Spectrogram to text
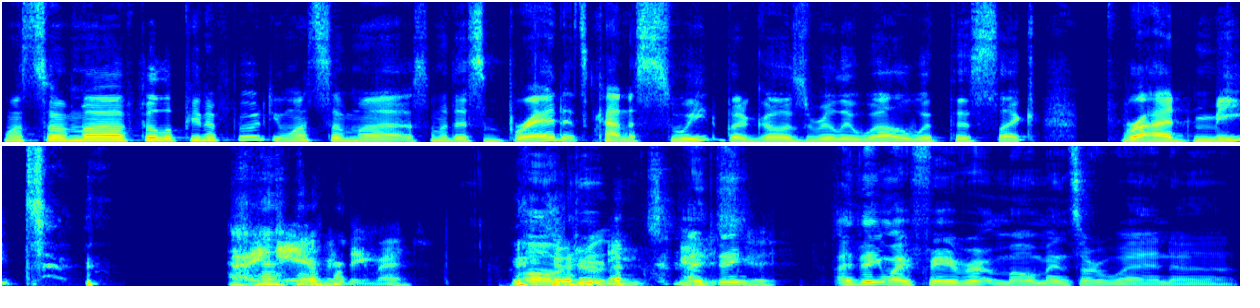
want some uh, Filipino food? You want some uh, some of this bread? It's kind of sweet, but it goes really well with this like fried meat." I ate everything, man. Oh dude, good, it's good, I think. I think my favorite moments are when uh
